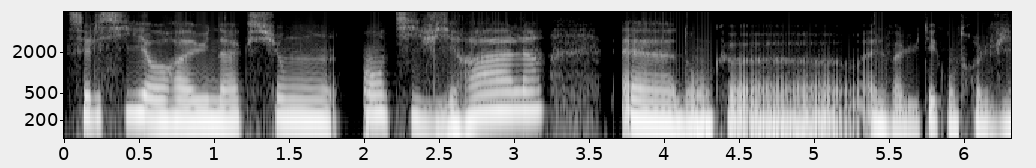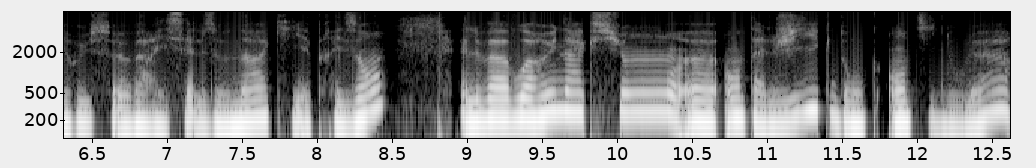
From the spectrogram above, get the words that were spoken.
Celle-ci aura une action antivirale, euh, donc, euh, elle va lutter contre le virus varicelle zona qui est présent. Elle va avoir une action euh, antalgique, donc antidouleur,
